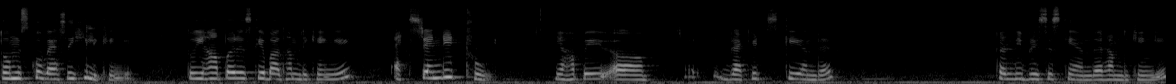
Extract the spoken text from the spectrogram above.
तो हम इसको वैसे ही लिखेंगे। तो यहाँ पर इसके बाद हम लिखेंगे एक्सटेंडेड थ्रू यहाँ पे ब्रैकेट्स के अंदर करली ब्रेसिस के अंदर हम लिखेंगे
